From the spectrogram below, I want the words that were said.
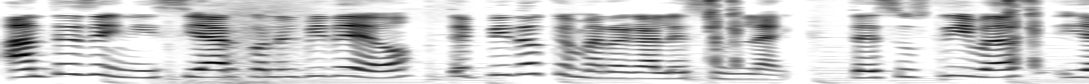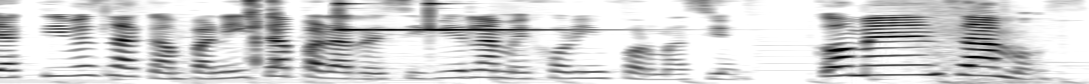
Antes de iniciar con el video, te pido que me regales un like, te suscribas y actives la campanita para recibir la mejor información. ¡Comenzamos!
